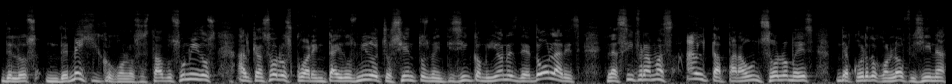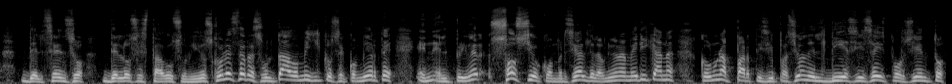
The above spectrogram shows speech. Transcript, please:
de, los, de México con los Estados Unidos alcanzó los 42.825 millones de dólares, la cifra más alta para un solo mes, de acuerdo con la Oficina del Censo de los Estados Unidos. Con este resultado, México se convierte en el primer socio comercial de la Unión Americana con una participación del 16%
